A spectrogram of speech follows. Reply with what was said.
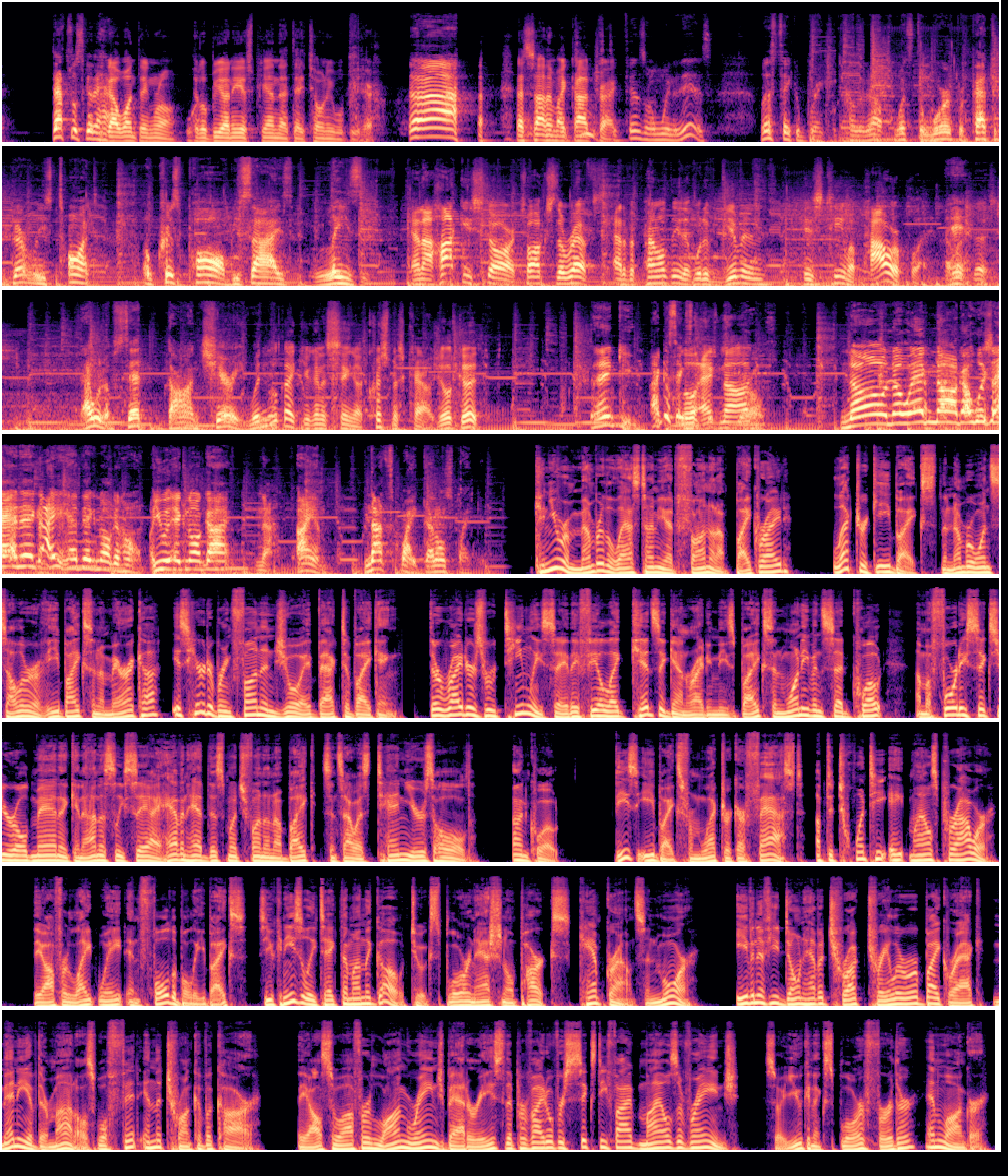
That's what's going to happen. got one thing wrong. It'll be on ESPN that day. Tony will be here. Ah. That's not in my contract. Depends on when it is. Let's take a break. We'll coming up. What's the word for Patrick Beverley's taunt of Chris Paul besides lazy? And a hockey star talks the refs out of a penalty that would have given his team a power play. How about Man. this? That would upset Don Cherry, wouldn't You it? look like you're going to sing a Christmas carol. You look good. Thank you. I can say Little some eggnog? Girls. No, no eggnog. I wish I had egg. I have eggnog at home. Are you an eggnog guy? Nah. I am. Not spiked. I don't spike it. Can you remember the last time you had fun on a bike ride? Lectric E Bikes, the number one seller of e bikes in America, is here to bring fun and joy back to biking. Their riders routinely say they feel like kids again riding these bikes, and one even said, quote, I'm a 46 year old man and can honestly say I haven't had this much fun on a bike since I was 10 years old. Unquote. These e bikes from Lectric are fast, up to 28 miles per hour. They offer lightweight and foldable e bikes, so you can easily take them on the go to explore national parks, campgrounds, and more. Even if you don't have a truck, trailer, or bike rack, many of their models will fit in the trunk of a car. They also offer long range batteries that provide over 65 miles of range, so you can explore further and longer.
